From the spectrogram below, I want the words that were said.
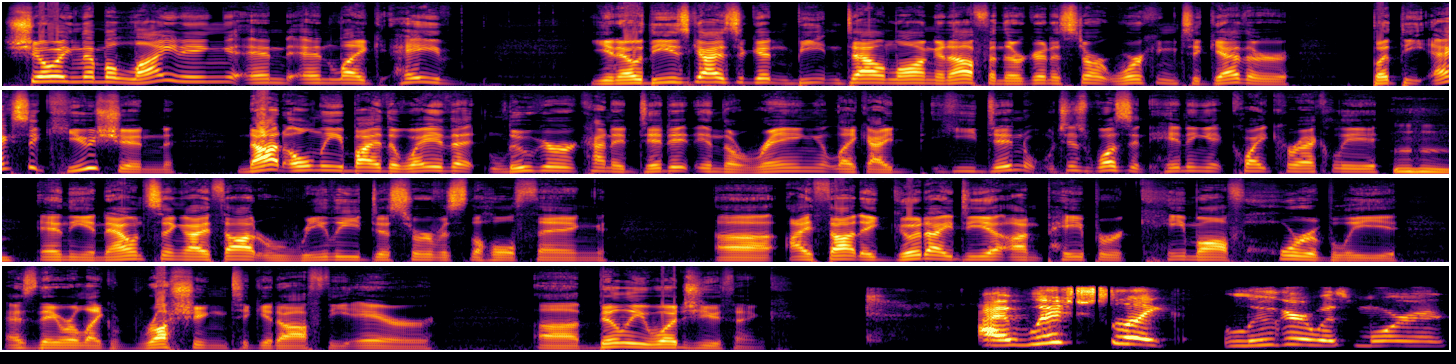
showing them aligning and and like, hey, you know, these guys are getting beaten down long enough, and they're going to start working together. But the execution, not only by the way that Luger kind of did it in the ring, like I he didn't just wasn't hitting it quite correctly, Mhm. and the announcing I thought really disserviced the whole thing. Uh, I thought a good idea on paper came off horribly as they were like rushing to get off the air. Uh, Billie, what do you think? I wish like Luger was more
